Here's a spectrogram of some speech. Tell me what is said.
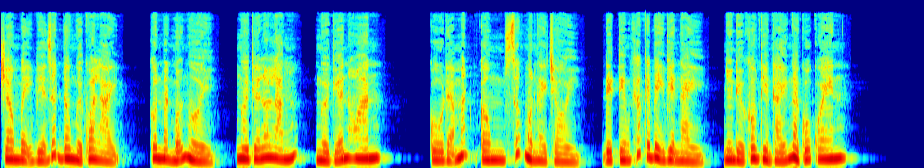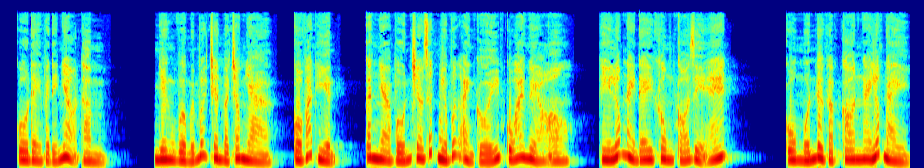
Trong bệnh viện rất đông người qua lại Khuôn mặt mỗi người Người thì lo lắng, người thì ân hoan. Cô đã mất công sức một ngày trời Để tìm khắp cái bệnh viện này Nhưng đều không tìm thấy người cô quen. Cô đành phải đến nhạo thầm Nhưng vừa mới bước chân vào trong nhà Cô phát hiện căn nhà vốn treo rất nhiều bức ảnh cưới Của hai người họ. Thì lúc này đây không có gì hết. Cô muốn được gặp con ngay lúc này,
